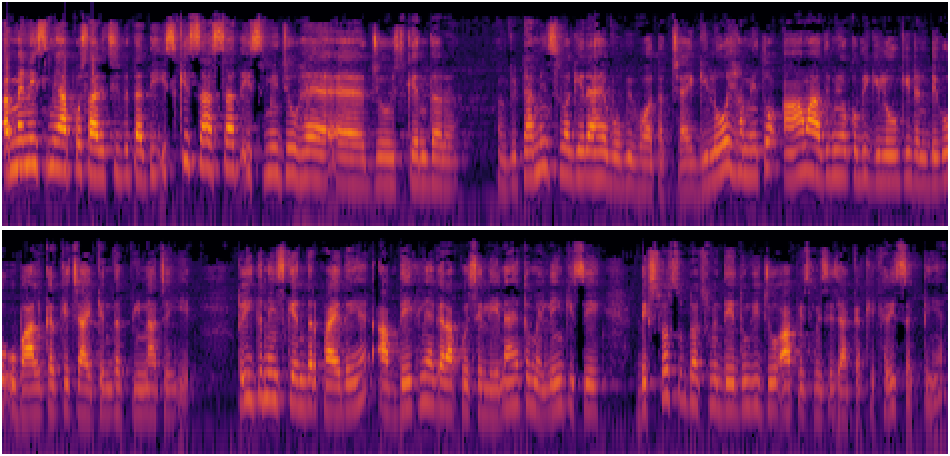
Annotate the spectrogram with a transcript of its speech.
अब मैंने इसमें आपको सारी चीज़ बता दी। इसके साथ साथ इसमें जो है जो इसके अंदर विटामिन वगैरह है, वो भी बहुत अच्छा है। गिलोय हमें तो आम आदमियों को भी गिलो की डंडी को उबाल करके चाय के अंदर पीना चाहिए। तो इतने इसके अंदर फ़ायदे हैं। आप देख लें, अगर आपको इसे लेना है तो मैं लिंक इसे डिस्क्रिप्शन बॉक्स में दे दूँगी, जो आप इसमें से जाकर के खरीद सकती हैं।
